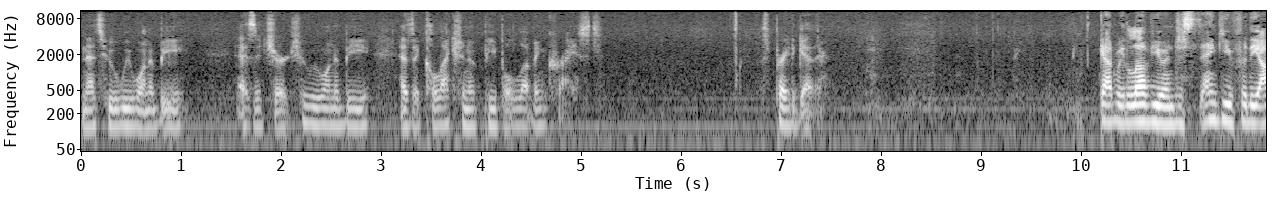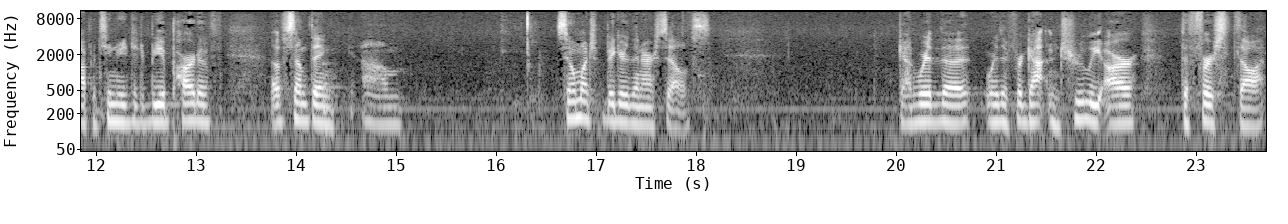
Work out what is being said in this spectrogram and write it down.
And that's who we want to be as a church, who we want to be as a collection of people loving Christ. Let's pray together. God, we love you and just thank you for the opportunity to be a part of, of something um, so much bigger than ourselves. God, where the, where the forgotten truly are the first thought.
